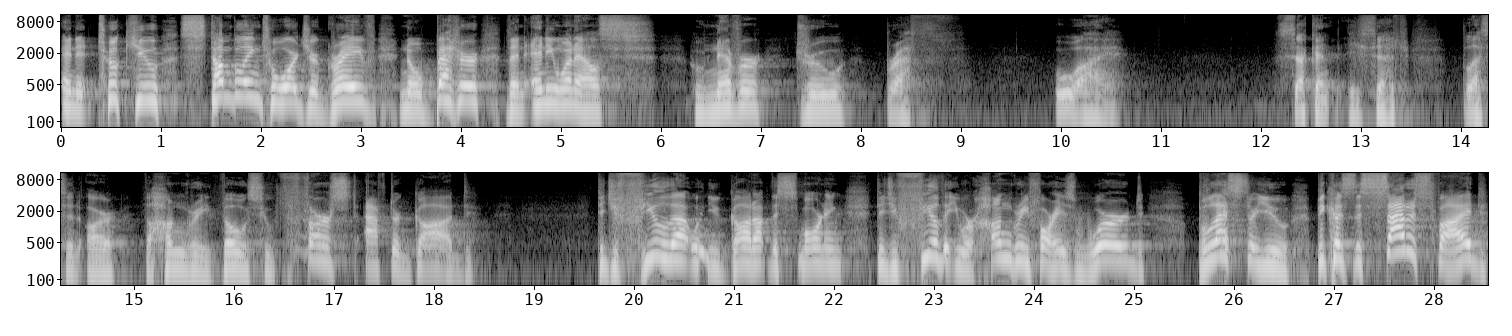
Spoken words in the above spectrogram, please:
and it took you stumbling towards your grave no better than anyone else who never drew breath. Ouai. Second, he said, Blessed are the hungry, those who thirst after God. Did you feel that when you got up this morning? Did you feel that you were hungry for His word? Blessed are you because the satisfied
